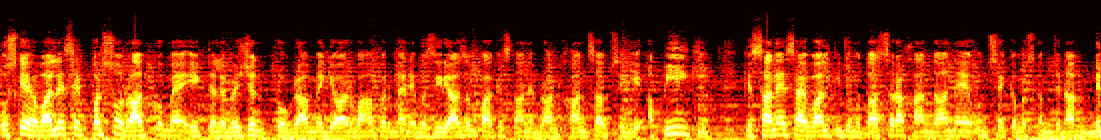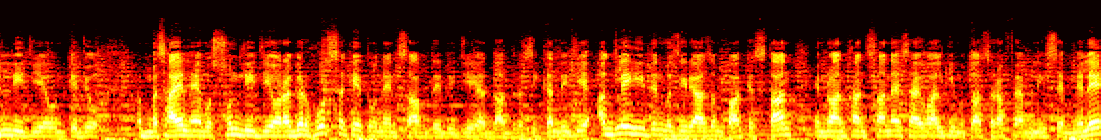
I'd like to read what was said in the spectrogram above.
اس کے حوالے سے پرسوں رات کو میں ایک ٹیلی ویژن پروگرام میں گیا اور وہاں پر میں نے وزیر اعظم پاکستان عمران خان صاحب سے یہ اپیل کی کہ سانح ساہیوال کی جو متاثرہ خاندان ہے ان سے کم از کم جناب مل لیجیے، ان کے جو مسائل ہیں وہ سن لیجیے اور اگر ہو سکے تو انہیں انصاف دے دیجیے یا داد رسی کر لیجیے۔ اگلے ہی دن وزیر اعظم پاکستان عمران خان سانح ساہیوال کی متاثرہ فیملی سے ملے۔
